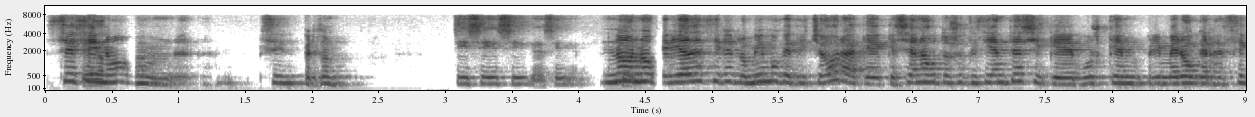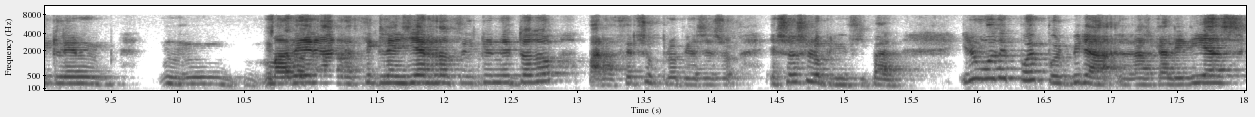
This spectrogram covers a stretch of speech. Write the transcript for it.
Sí, sí, no. Mm, sí, perdón. Sí, sí, sigue, sigue. No, no, quería decir lo mismo que he dicho ahora, que, que sean autosuficientes y que busquen primero que reciclen mm, madera, reciclen hierro, reciclen de todo para hacer sus propias eso. Eso es lo principal. Y luego después, pues mira, las galerías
